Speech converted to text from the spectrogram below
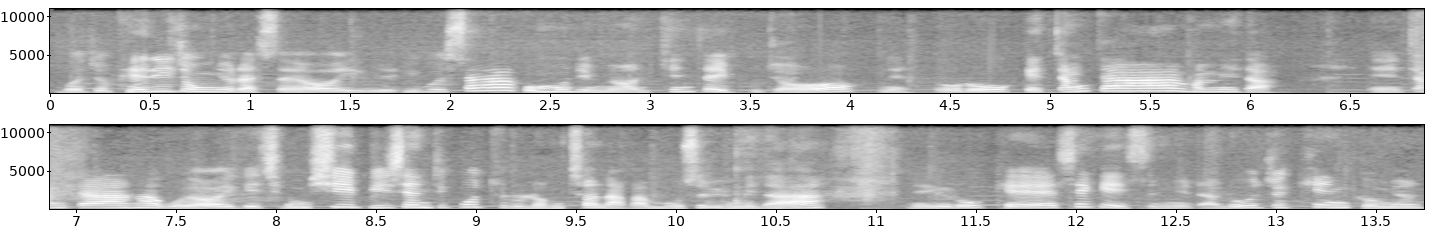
뭐죠 베리 종류라서요. 잎을 싹 오므리면 진짜 이쁘죠. 네, 요렇게 짱짱합니다. 네, 짱짱하고요. 이게 지금 12cm 포트를 넘쳐 나간 모습입니다. 네, 이렇게 세개 있습니다. Rose Queen 금은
